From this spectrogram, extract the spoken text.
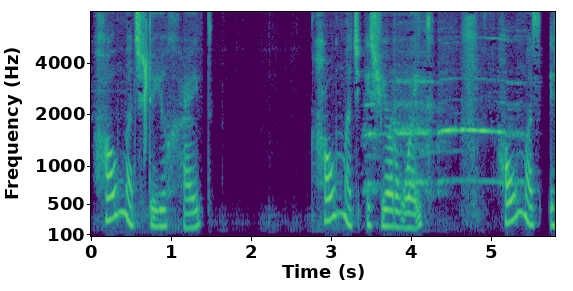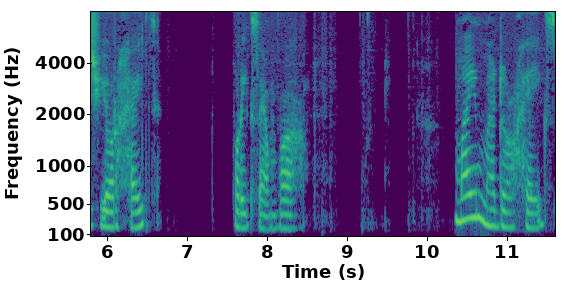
How much do you height? How much is your weight? How much is your height? For example, my mother height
